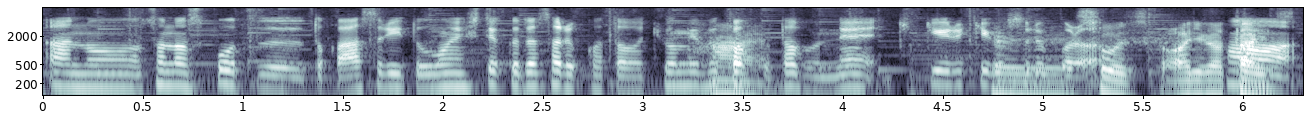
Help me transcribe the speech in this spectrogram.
あのそのスポーツとかアスリートを応援してくださる方は興味深く、はい。多分ね聞ける気がするから、えーそうですか。ありがたいは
